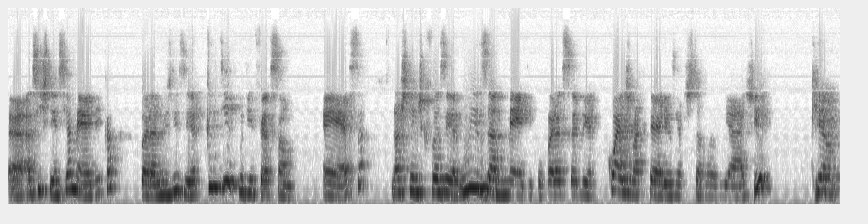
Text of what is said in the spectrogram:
uh, assistência médica para nos dizer que tipo de infecção é essa. Nós temos que fazer um exame médico para saber quais bactérias é que estão a reagir que é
